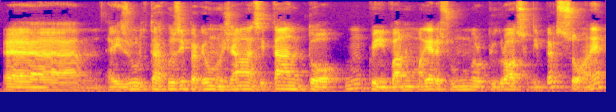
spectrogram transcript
ehm, risulta così perché uno dice ah sì tanto, mm, quindi vanno magari su un numero più grosso di persone,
